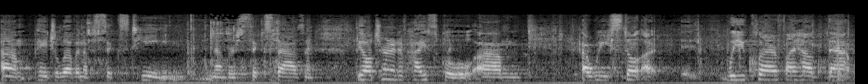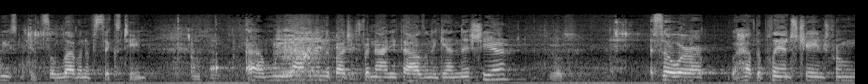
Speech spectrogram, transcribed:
Um, Page 11 of 16, number 6,000. The alternative high school, um, are we still, uh, will you clarify how that, we? it's 11 of 16. Um, We have it in the budget for 90,000 again this year, Yes. so are- have the plans changed from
